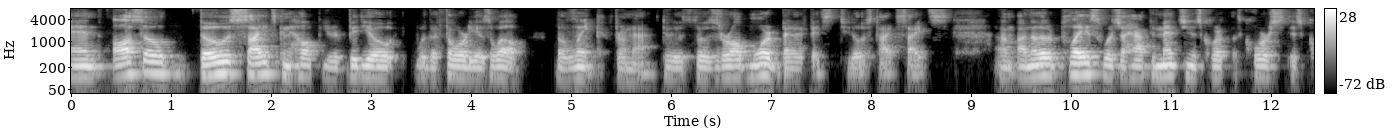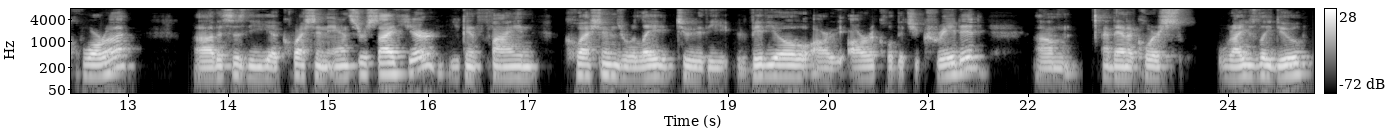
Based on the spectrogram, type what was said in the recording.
And also, those sites can help your video with authority as well the link from that. Those, those are all more benefits to those type sites. Um, another place which I have to mention is, of course, is Quora. Uh, this is the uh, question and answer site here. You can find questions related to the video or the article that you created. Um, and then, of course, what I usually do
